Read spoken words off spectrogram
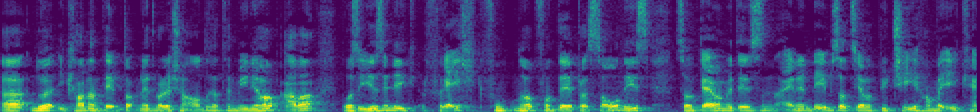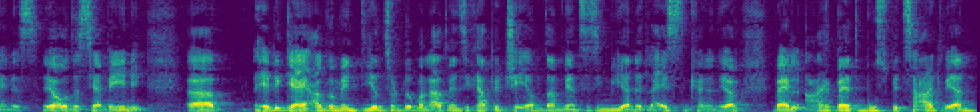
Äh, nur ich kann an dem Tag nicht, weil ich schon andere Termine habe. Aber was ich irrsinnig frech gefunden habe von der Person ist, so gleich mal mit diesem einen Nebensatz, ja, aber Budget haben wir eh keines, ja, oder sehr wenig. Äh, hätte ich gleich argumentieren sollen, tut mir leid, wenn sie kein Budget haben, dann werden sie sich mir ja nicht leisten können, ja, weil Arbeit muss bezahlt werden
